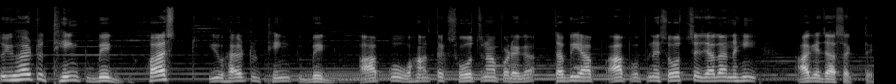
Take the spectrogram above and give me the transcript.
तो you have to think big first you have to think big आपको वहाँ तक सोचना पड़ेगा, तभी आप आप अपने सोच से ज़्यादा नहीं आगे जा सकते।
